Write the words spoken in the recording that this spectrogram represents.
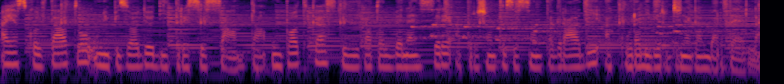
Hai ascoltato un episodio di 360, un podcast dedicato al benessere a 360 gradi a cura di Virginia Gambardella.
